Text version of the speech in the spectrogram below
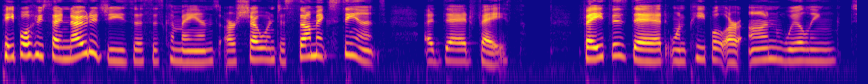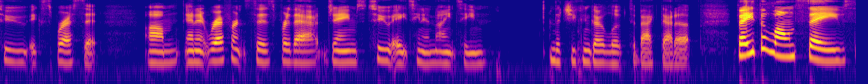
People who say no to Jesus' commands are showing to some extent a dead faith. Faith is dead when people are unwilling to express it. Um, and it references for that James 2 18 and 19 that you can go look to back that up. Faith alone saves,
